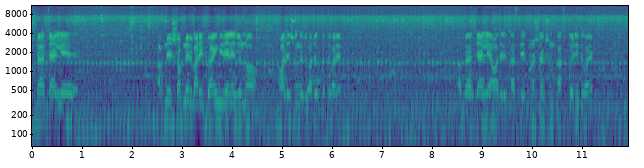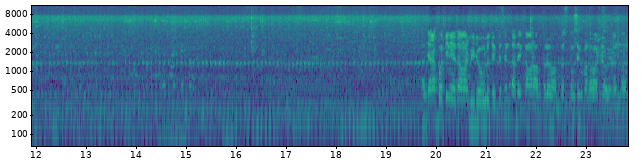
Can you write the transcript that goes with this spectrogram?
আপনারা চাইলে আপনি স্বপ্নের বাড়ির ড্রয়িং ডিজাইনের জন্য আমাদের সঙ্গে যোগাযোগ করতে পারেন। আপনারা চাইলে আমাদের কাছ থেকে কনস্ট্রাকশন কাজ করে নিতে পারেন। আর যারা প্রতিনিয়ত আমার ভিডিওগুলো দেখতেছেন, তাদেরকে আমার অন্তরের অন্তঃস্থল থেকে ভালোবাসা, অভিনন্দন।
